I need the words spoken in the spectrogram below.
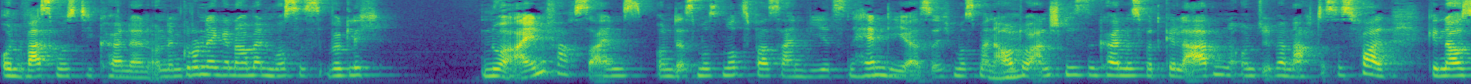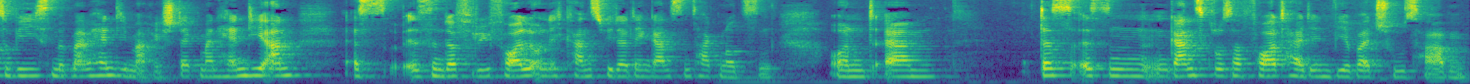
und was muss die können? Und im Grunde genommen muss es wirklich nur einfach sein und es muss nutzbar sein wie jetzt ein Handy. Also ich muss mein mhm. Auto anschließen können, es wird geladen und über Nacht ist es voll. Genauso wie ich es mit meinem Handy mache. Ich stecke mein Handy an, es ist in der Früh voll und ich kann es wieder den ganzen Tag nutzen. Und ähm, das ist ein, ein ganz großer Vorteil, den wir bei Choose haben.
